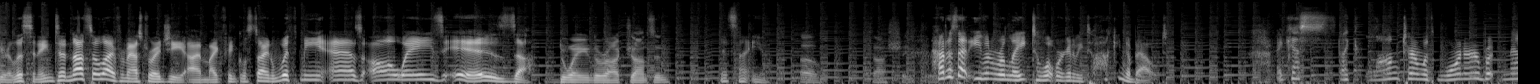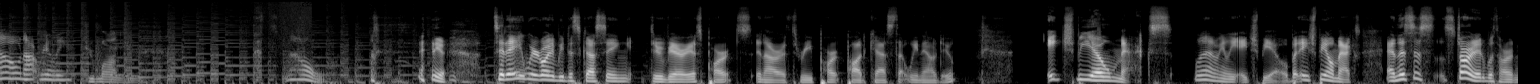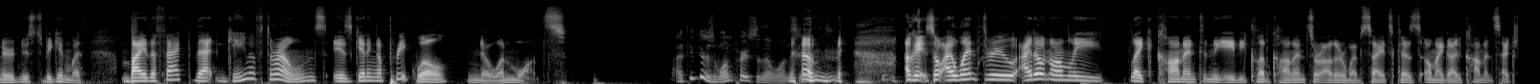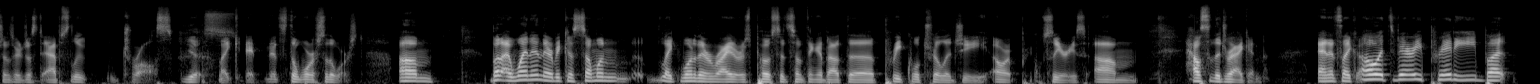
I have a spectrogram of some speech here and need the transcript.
You're listening to Not So Live from Asteroid G. I'm Mike Finkelstein. With me, as always, is. Dwayne the Rock Johnson. It's not you. Oh, Schaefer. How does that even relate to what we're going to be talking about? I guess, like, long term with Warner, but no, not really. Jumanji. That's, No. anyway, today we're going to be discussing through various parts in our three part podcast that we now do HBO Max. Well, not really HBO, but HBO Max. And this is started with our nerd news to begin with by the fact that Game of Thrones is getting a prequel no one wants. I think there's one person that wants it. Um, okay, so I went through. I don't normally like comment in the AV Club comments or other websites because oh my god, comment sections are just absolute trolls. yes. Like it, it's the worst of the worst. Um, but I went in there because someone, like one of their writers, posted something about the prequel trilogy or prequel series, um, House of the Dragon, and it's like, oh, it's very pretty, but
